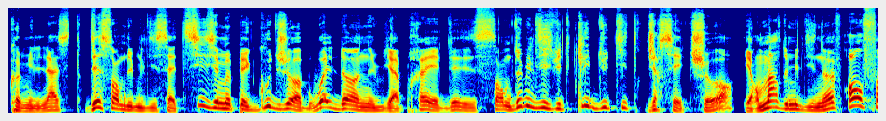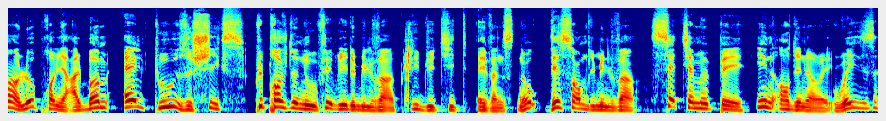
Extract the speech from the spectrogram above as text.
Come In Last. Décembre 2017, sixième EP Good Job, Well Done. Et après, décembre 2018, clip du titre Jersey Shore. Et en mars 2019, enfin le premier album L to the Chicks. Plus proche de nous, février 2020, clip du titre Even Snow. Décembre 2020, septième EP In Ordinary Ways.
